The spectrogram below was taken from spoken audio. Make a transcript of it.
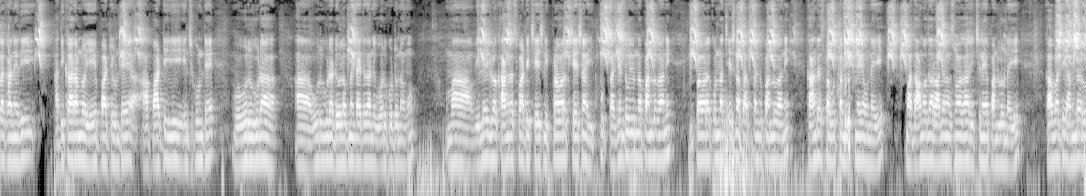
పథకం అనేది అధికారంలో ఏ పార్టీ ఉంటే ఆ పార్టీ ఎంచుకుంటే ఊరు కూడా ఆ ఊరు కూడా డెవలప్మెంట్ అవుతుందని కోరుకుంటున్నాము. మా విలేజ్లో కాంగ్రెస్ పార్టీ చేసిన ఇప్పటివరకు చేసిన ఇప్పుడు ప్రజెంట్ ఉన్న పనులు కానీ ఇప్పటివరకు ఉన్న చేసిన సర్పంచ్ పనులు కానీ కాంగ్రెస్ ప్రభుత్వం ఇచ్చినవి ఉన్నాయి. మా దామోదర్ రాజనరసింహ గారు ఇచ్చిన పనులు ఉన్నాయి. కాబట్టి అందరూ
